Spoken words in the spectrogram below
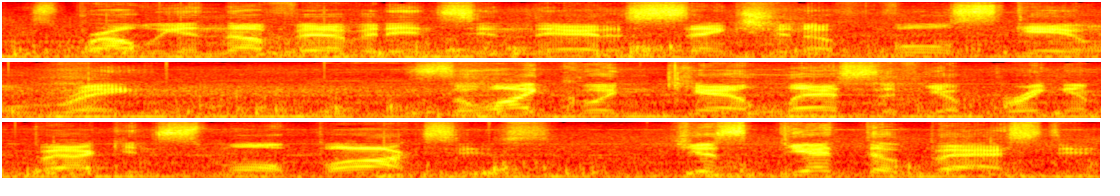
There's probably enough evidence in there to sanction a full-scale raid. So I couldn't care less if you bring him back in small boxes. Just get the bastard.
